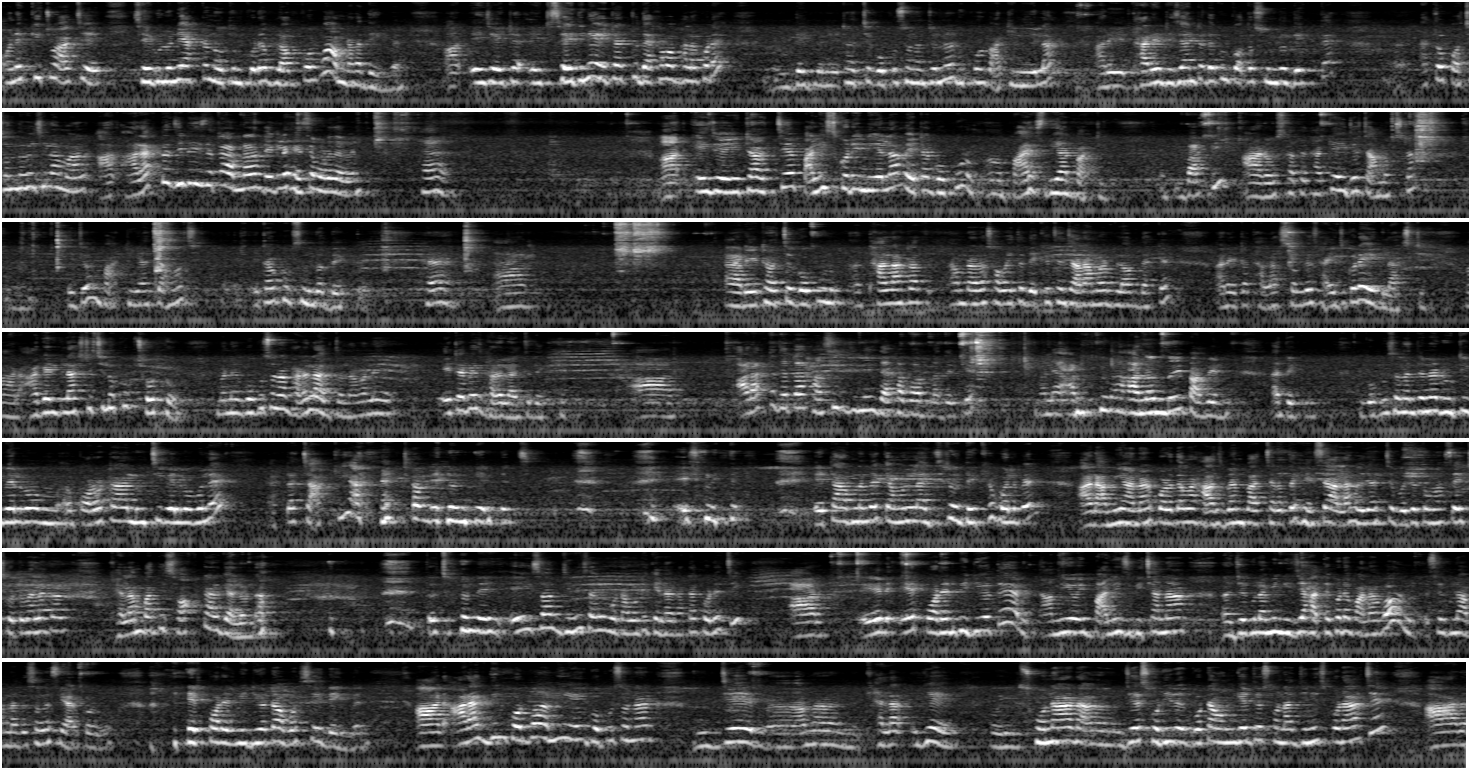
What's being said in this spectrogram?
অনেক কিছু আছে, সেগুলো নিয়ে একটা নতুন করে ব্লগ করব, আপনারা দেখবেন। আর এই যে এটা এই সেই দিনে এটা একটু দেখাবো ভালো করে। দেখবেন, এটা হচ্ছে গোপু সোনার জন্য রূপোর বাটি নিয়ে এলাম। আর এই ধারের ডিজাইনটা দেখুন কত সুন্দর দেখতে। এত পছন্দ হয়েছিল আমার আর আর একটা জিনিস যেটা আপনারা দেখলে হেসে মরে যাবেন। হ্যাঁ। আর এই যে এইটা হচ্ছে পালিশ করে নিয়ে এলাম, এটা গোপুর পায়েস দেওয়ার বাটি। বাটি আর ওর সাথে থাকে এই যে চামচটা। এই যে বাটি আর চামচ, এটাও খুব সুন্দর দেখতে। হ্যাঁ আর আর এটা হচ্ছে গোপুর থালাটা আপনারা সবাই তো দেখেছেন যারা আমার ব্লগ দেখেন। আর এটা থালার সঙ্গে সাইজ করে এই গ্লাসটি আর আগের গ্লাসটি ছিল খুব ছোট মানে গোপু সোনার ভালো লাগতো না মানে এটা বেশ ভালো লাগছে দেখতে। আর আর একটা যেটা হাসির জিনিস দেখাবো আপনাদেরকে মানে আনন্দ, আনন্দই পাবেন। আর দেখুন গোপু সোনার জন্য রুটি বেলবো পরোটা, লুচি বেলবো বলে একটা চাকি আর একটা বেলুন এনেছি। এই এটা আপনাদের কেমন লাগছিল দেখে বলবেন। আর আমি আনার পরে তো আমার হাজব্যান্ড বাচ্চারা তো হেসে আলা হয়ে যাচ্ছে বলছে, তোমার সেই ছোটোবেলাকার খেলামপাতি শখটা আর গেল না। তো চলুন, এই সব জিনিস আমি মোটামুটি কেনাকাটা করেছি। আর এর এর পরের ভিডিওতে আমি ওই বালিশ বিছানা, যেগুলো আমি নিজে হাতে করে বানাবো, সেগুলো আপনাদের সঙ্গে শেয়ার করব। এর পরের ভিডিওটা অবশ্যই দেখবেন। আর আর একদিন করব আমি এই গোপুসোনার যে আমার খেলা ইয়ে ওই সোনার যে শরীরে, গোটা অঙ্গে যে সোনার জিনিস পড়া আছে, আর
